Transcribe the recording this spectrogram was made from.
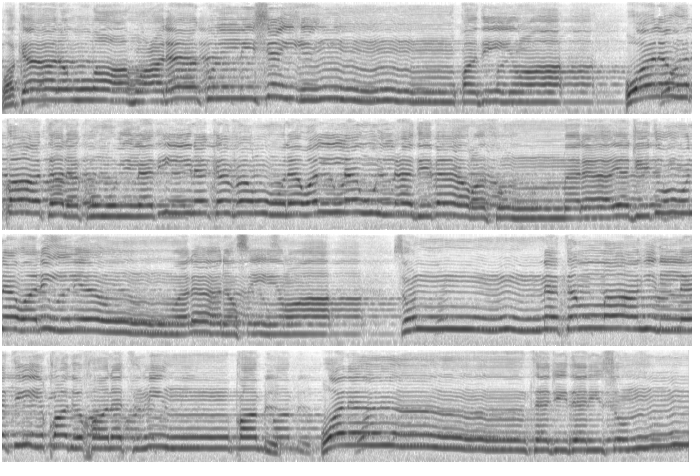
وكان الله على كل شيء قديرا. ولو قاتلكم الذين كفروا لولوا الأدبار ثم لا يجدون وليا ولا نصيرا. سنة الله التي قد خلت من قبل. ولن تجد لسنة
